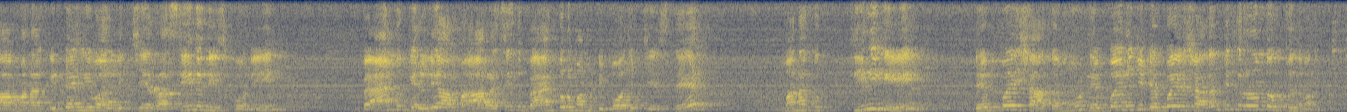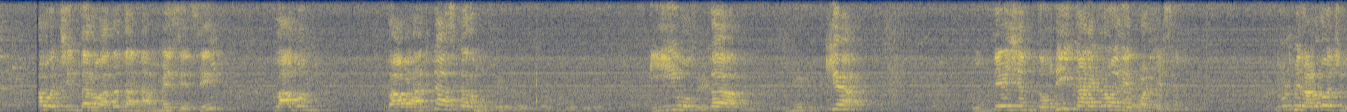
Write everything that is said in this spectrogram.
ఆ మన గిడ్డంగి వాళ్ళు ఇచ్చే రసీదు తీసుకొని బ్యాంకుకి వెళ్ళి ఆ రసీదు బ్యాంకులో మనం డిపాజిట్ చేస్తే మనకు తిరిగి డెబ్బై శాతము డెబ్బై నుంచి డెబ్బై ఐదు శాతం తిరిగి రుణం దొరుకుతుంది మనకు. వచ్చిన తర్వాత దాన్ని అమ్మేసేసి లాభం రావడానికి ఆస్కారం ఉంటుంది. ఈ ఒక్క ముఖ్య ఉద్దేశంతో ఈ కార్యక్రమాన్ని ఏర్పాటు చేశారు. ఇప్పుడు మీరు అడగవచ్చు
